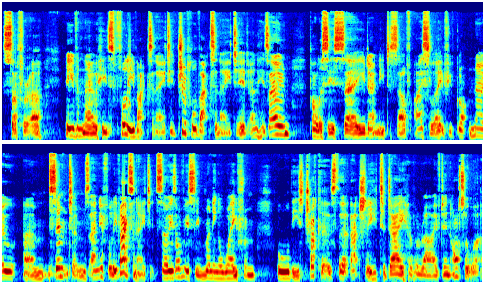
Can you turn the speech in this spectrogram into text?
sufferer, even though he's fully vaccinated, triple vaccinated, and his own policies say you don't need to self isolate if you've got no um, symptoms and you're fully vaccinated. So he's obviously running away from all these truckers that actually today have arrived in Ottawa.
